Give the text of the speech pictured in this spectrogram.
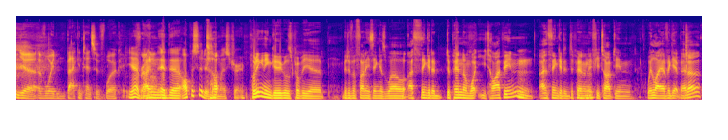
Yeah, avoid back intensive work. yeah but forever. the opposite is Top- almost true Putting it in Google is probably a bit of a funny thing as well. I think it'd depend on what you type in. Hmm. I think it'd depend on mm-hmm. if you typed in "Will I ever get better?"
